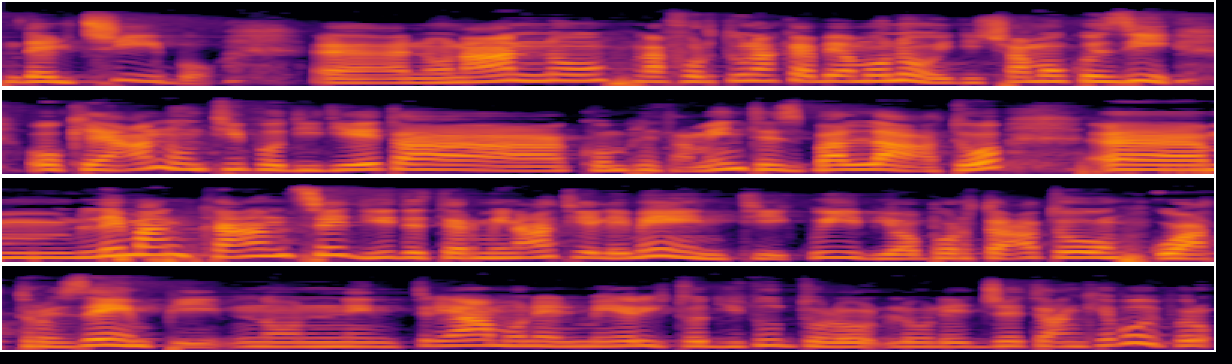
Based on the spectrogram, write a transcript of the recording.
del cibo non hanno la fortuna che abbiamo noi, diciamo così, o che hanno un tipo di dieta completamente sballato, um, le mancanze di determinati elementi, qui vi ho portato quattro esempi, non entriamo nel merito di tutto, lo, lo leggete anche voi, però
